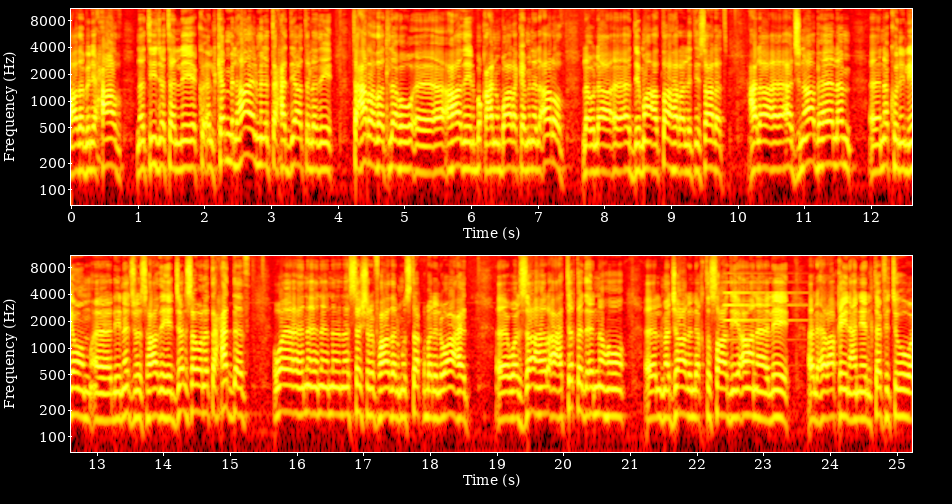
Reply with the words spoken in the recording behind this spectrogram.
هذا بلحاظ نتيجة للكم الهائل من التحديات الذي تعرضت له آه، هذه البقعة المباركة من الأرض لولا آه، الدماء الطاهرة التي سالت على آه، أجنابها. لم نكن اليوم لنجلس هذه الجلسة ونتحدث ونستشرف هذا المستقبل الواعد والزاهر أعتقد أنه المجال الاقتصادي أنا للعراقيين أن يلتفتوا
